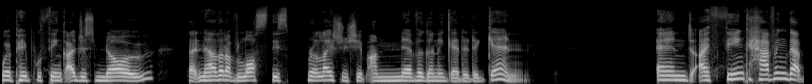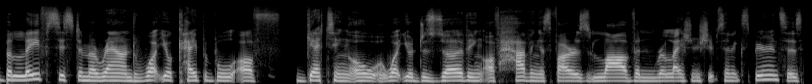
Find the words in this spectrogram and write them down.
where people think, I just know that now that I've lost this relationship, I'm never going to get it again. And I think having that belief system around what you're capable of getting or what you're deserving of having as far as love and relationships and experiences,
